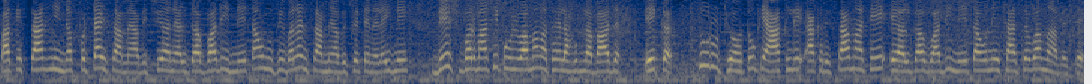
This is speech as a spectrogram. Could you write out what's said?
પાકિસ્તાનની નફટાઈ સામે આવી છે અને અલગાવવાદી નેતાઓનું જે વલણ સામે આવ્યું છે તેને લઈને દેશભરમાંથી પુલવામામાં થયેલા હુમલા બાદ એક સૂર ઉઠ્યો હતો કે આખરે આખરે શા માટે એ અલગાવવાદી નેતાઓને સાચવવામાં આવે છે?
